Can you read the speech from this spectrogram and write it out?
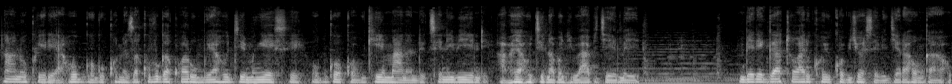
Nta n'ukwiriye ahubwo gukomeza kuvuga ko ari umuyahudi mwese ubwoko bw'imana ndetse n'ibindi. Abayahudi nabo ntibabyemeye. Mbere gato ariko yuko byose bigera aho ngaho.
